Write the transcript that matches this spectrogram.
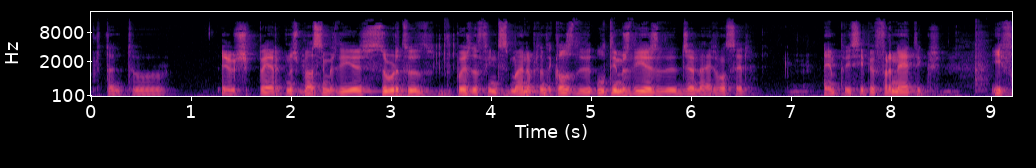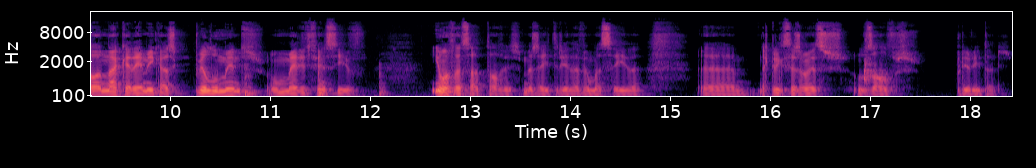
Portanto, eu espero que nos próximos dias, sobretudo depois do fim de semana, portanto, aqueles de- últimos dias de, de janeiro vão ser, em princípio, frenéticos. E falando na académica, acho que pelo menos um médio defensivo e um avançado, talvez, mas aí teria de haver uma saída. Ah, acredito que sejam esses os alvos prioritários.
